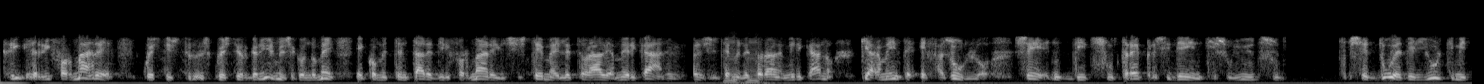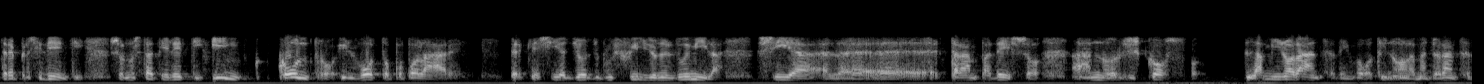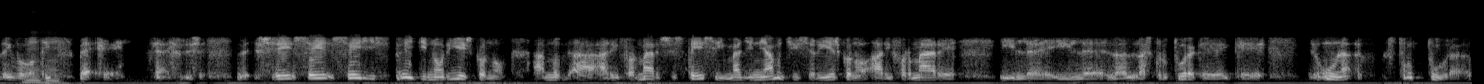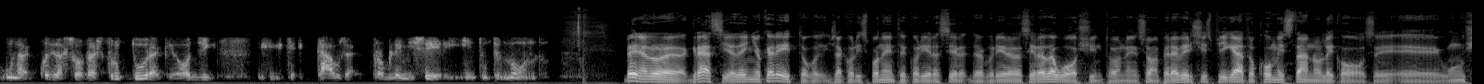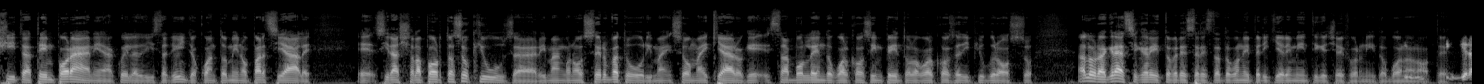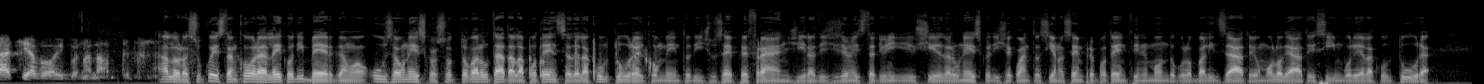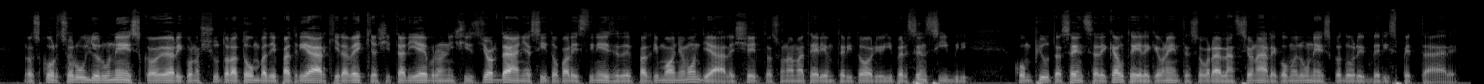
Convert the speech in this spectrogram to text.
riformare questi, questi, organismi secondo me è come tentare di riformare il sistema elettorale americano, il sistema mm-hmm. elettorale americano chiaramente è fasullo, se di, su tre presidenti, su, su, se due degli ultimi tre presidenti sono stati eletti in, contro il voto popolare, perché sia George Bush figlio nel 2000 sia eh, Trump adesso hanno riscosso la minoranza dei voti, non la maggioranza dei voti, mm-hmm. beh, eh, se, se, se, gli Stati Uniti non riescono a, a, a, riformare se stessi, immaginiamoci se riescono a riformare il, il, la, la, struttura che, che una struttura, una, quella sovrastruttura che oggi che causa problemi seri in tutto. Bene, allora grazie a Degno Caretto, già corrispondente della Corriere della Sera da Washington, insomma, per averci spiegato come stanno le cose. Eh, un'uscita temporanea, quella degli Stati Uniti, o quantomeno parziale, eh, si lascia la porta socchiusa, rimangono osservatori, ma insomma è chiaro che sta bollendo qualcosa in pentola, qualcosa di più grosso. Allora, grazie Caretto per essere stato con noi per i chiarimenti che ci hai fornito. Buonanotte. Grazie a voi, buonanotte. Allora, su questo ancora l'Eco di Bergamo, USA UNESCO sottovalutata la potenza della cultura, il commento di Giuseppe Frangi, la decisione degli Stati Uniti di uscire dall'UNESCO dice quanto siano sempre potenti nel mondo globalizzato e omologato i simboli della cultura. Lo scorso luglio l'UNESCO aveva riconosciuto la tomba dei patriarchi, la vecchia città di Hebron in Cisgiordania, sito palestinese del patrimonio mondiale, scelta su una materia e un territorio ipersensibili, compiuta senza le cautele che un ente sovranazionale come l'UNESCO dovrebbe rispettare.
